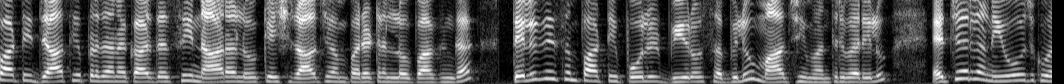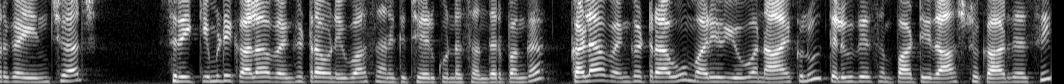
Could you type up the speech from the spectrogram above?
పార్టీ జాతీయ ప్రధాన కార్యదర్శి నారా లోకేష్ రాజాం పర్యటనలో భాగంగా తెలుగుదేశం పార్టీ పోలిట్ బ్యూరో సభ్యులు మాజీ మంత్రివర్యులు హెచ్ఆర్ల నియోజకవర్గ ఇన్ఛార్జ్ శ్రీ కిమిడి కళా వెంకట్రావు నివాసానికి చేరుకున్న సందర్భంగా కళా వెంకట్రావు మరియు యువ నాయకులు తెలుగుదేశం పార్టీ రాష్ట్ర కార్యదర్శి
